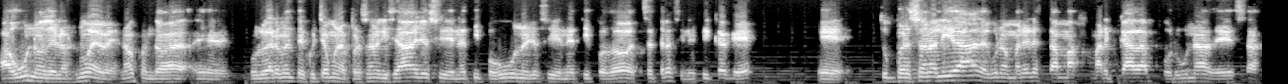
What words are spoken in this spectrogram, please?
a uno de los nueve, ¿no? Cuando eh, vulgarmente escuchamos a una persona que dice, ah, yo soy de eneatipo 1, yo soy de eneatipo 2, etcétera, significa que eh, tu personalidad de alguna manera está más marcada por una de esas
